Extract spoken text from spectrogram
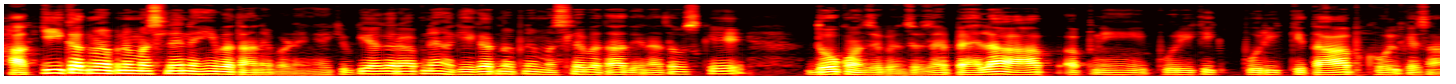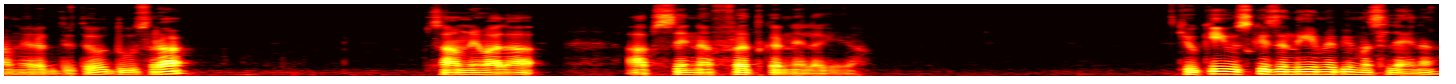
हकीकत में अपने मसले नहीं बताने पड़ेंगे, क्योंकि अगर आपने हकीकत में अपने मसले बता देना तो उसके दो कॉन्सिक्वेंसेस है। पहला, आप अपनी पूरी की, पूरी किताब खोल के सामने रख देते हो। दूसरा, सामने वाला आपसे नफ़रत करने लगेगा। क्योंकि उसकी ज़िंदगी में भी मसले हैं ना।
